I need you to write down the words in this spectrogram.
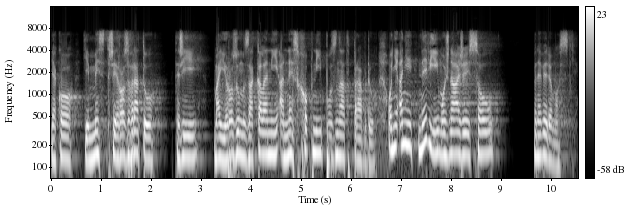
jako ti mistři rozvratu, kteří mají rozum zakalený a neschopný poznat pravdu. Oni ani neví možná, že jsou v nevědomosti.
